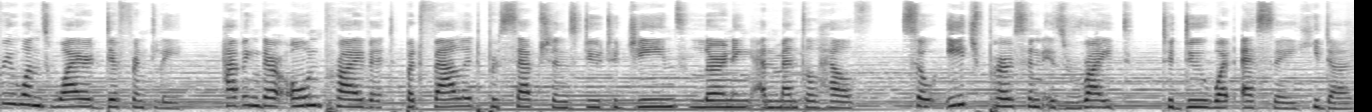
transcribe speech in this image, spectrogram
Everyone's wired differently, having their own private but valid perceptions due to genes, learning, and mental health. So each person is right to do what essay he does.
